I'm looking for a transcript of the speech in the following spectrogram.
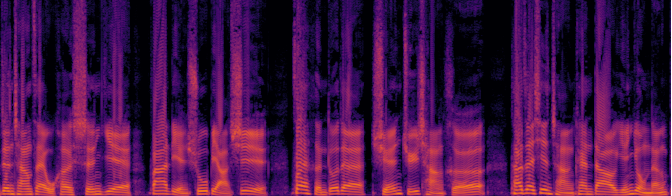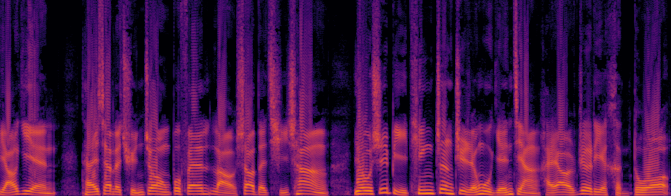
贞昌在午后深夜发脸书表示，在很多的选举场合。他在现场看到严永能表演，台下的群众不分老少的齐唱，有时比听政治人物演讲还要热烈很多。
